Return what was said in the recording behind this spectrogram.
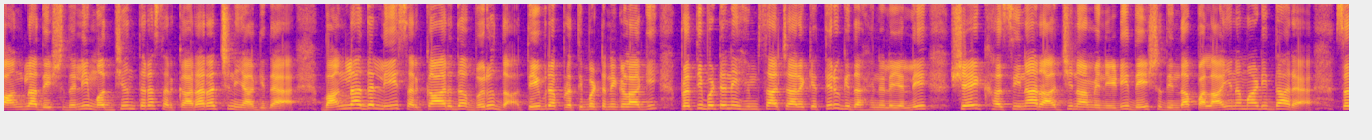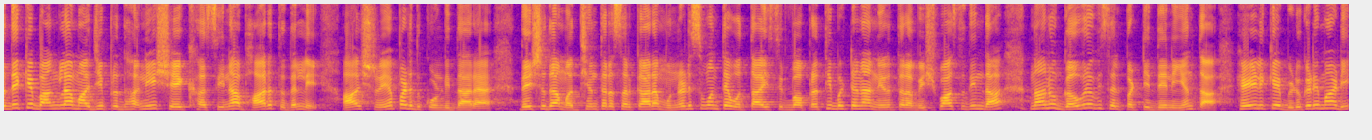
ಬಾಂಗ್ಲಾದೇಶದಲ್ಲಿ ಮಧ್ಯಂತರ ಸರ್ಕಾರ ರಚನೆಯಾಗಿದೆ. ಬಾಂಗ್ಲಾದಲ್ಲಿ ಸರ್ಕಾರದ ವಿರುದ್ಧ ತೀವ್ರ ಪ್ರತಿಭಟನೆಗಳಾಗಿ ಪ್ರತಿಭಟನೆ ಹಿಂಸಾಚಾರಕ್ಕೆ ತಿರುಗಿದ ಹಿನ್ನೆಲೆಯಲ್ಲಿ ಶೇಖ್ ಹಸೀನಾ ರಾಜೀನಾಮೆ ನೀಡಿ ದೇಶದಿಂದ ಪಲಾಯನ ಮಾಡಿದ್ದಾರೆ. ಸದ್ಯಕ್ಕೆ ಬಾಂಗ್ಲಾ ಮಾಜಿ ಪ್ರಧಾನಿ ಶೇಖ್ ಹಸೀನಾ ಭಾರತದಲ್ಲಿ ಆಶ್ರಯ ಪಡೆದುಕೊಂಡಿದ್ದಾರೆ. ದೇಶದ ಮಧ್ಯಂತರ ಸರ್ಕಾರ ಮುನ್ನಡೆಸುವಂತೆ ಒತ್ತಾಯಿಸಿರುವ ಪ್ರತಿಭಟನಾ ನಿರತರ ವಿಶ್ವಾಸದಿಂದ ನಾನು ಗೌರವಿಸಲ್ಪಟ್ಟಿದ್ದೇನೆ ಅಂತ ಹೇಳಿಕೆ ಬಿಡುಗಡೆ ಮಾಡಿ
